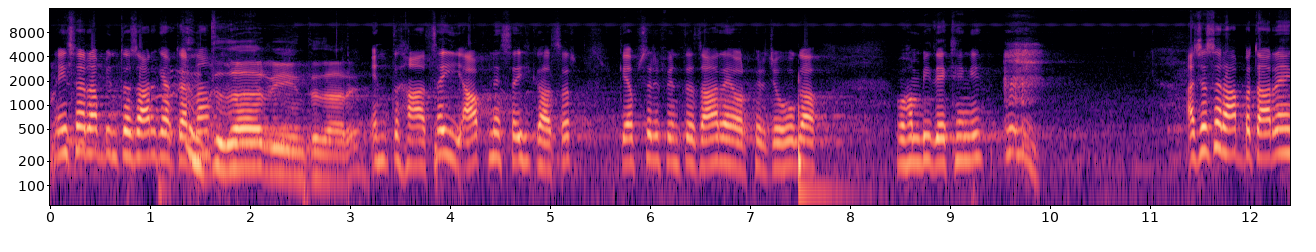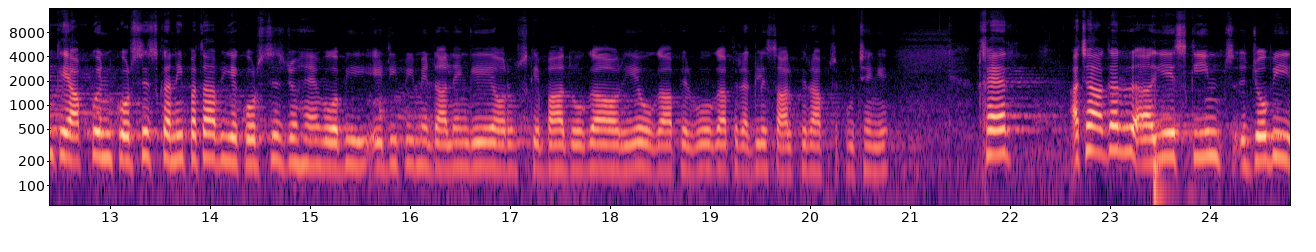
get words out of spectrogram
नहीं सर अब इंतज़ार क्या करना? इंतज़ार ही इंतज़ार है। इंत हाँ सही आपने सही कहा सर। कि अब सिर्फ़ इंतज़ार है और फिर जो होगा, वो हम भी देखेंगे। अच्छा सर, आप बता रहे हैं कि आपको इन कोर्सेज़ का नहीं पता, अभी ये कोर्सेज़ जो हैं, वो अभी एडीपी में डालेंगे और उसके बाद होगा और ये होगा, फिर वो होगा, फिर अगले साल फिर आपसे पूछेंगे। खैर अच्छा अगर ये स्कीम जो भी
